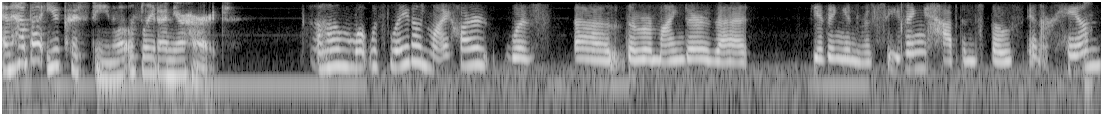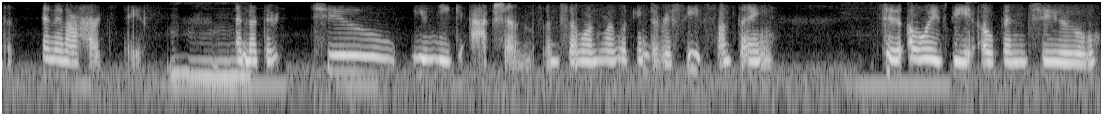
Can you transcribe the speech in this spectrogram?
And how about you, Christine? What was laid on your heart? Um, what was laid on my heart was uh, the reminder that giving and receiving happens both in our hand and in our heart space. Mm-hmm. And that they're two unique actions. And so when we're looking to receive something, to always be open to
